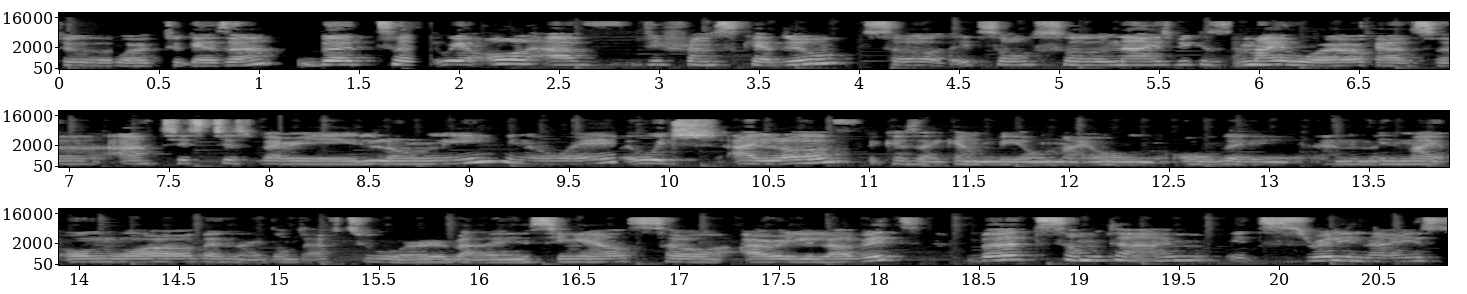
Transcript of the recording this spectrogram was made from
to work together. But uh, we all have different schedule, so it's also nice because my work as an artist is very lonely in a way, which I love because I can be on my own all day and in my own world, and I don't have to worry about anything else. So I really love it. But sometimes it's really nice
